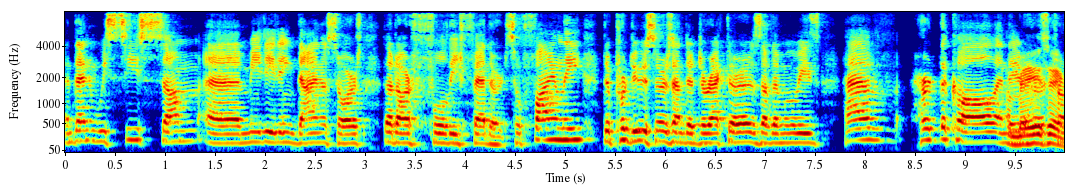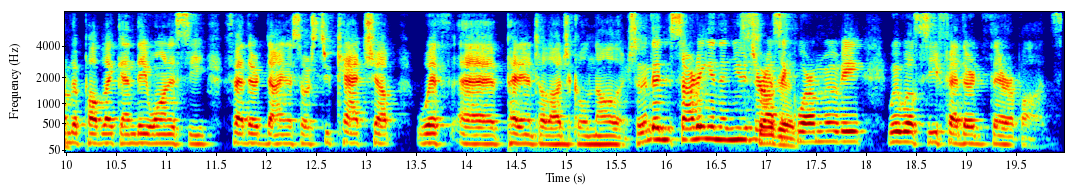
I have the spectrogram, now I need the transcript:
and then we see some uh, meat-eating dinosaurs that are fully feathered. So finally, the producers and the directors of the movies have heard the call, and they heard from the public, and they want to see feathered dinosaurs to catch up with uh, paleontological knowledge. So then, starting in the new So Jurassic good. World movie, we will see feathered theropods.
